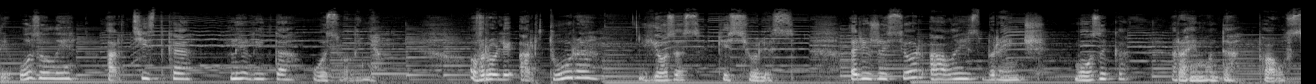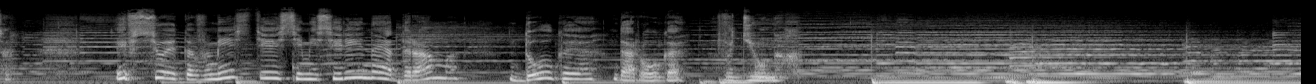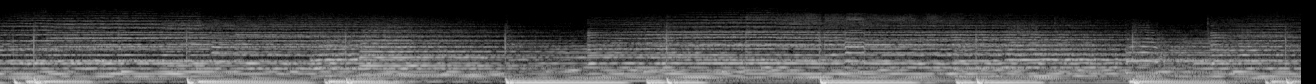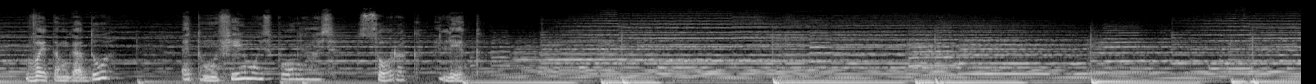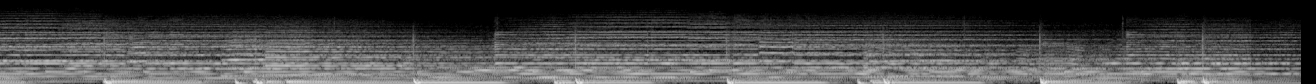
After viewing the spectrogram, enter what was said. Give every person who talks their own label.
Speaker 1: Роли Марты Озолы артистка Лилита Озволыня. В роли Артура Йозас Кисюлис. Режиссер Алайс Бренч. Музыка Раймонда Пауса. И все это вместе семисерийная драма «Долгая дорога в дюнах». В этом году этому фильму исполнилось 40 лет.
